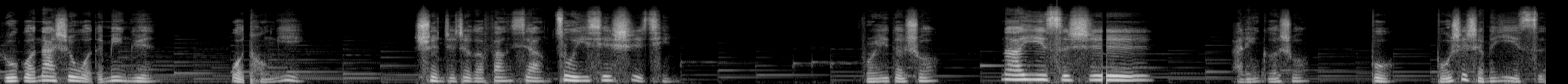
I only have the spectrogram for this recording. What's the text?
如果那是我的命运，我同意顺着这个方向做一些事情。弗瑞德说：“那意思是？”海灵格说：“不，不是什么意思。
